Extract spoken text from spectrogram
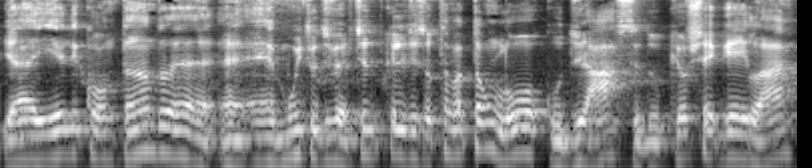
E aí ele contando é, é, é, muito divertido porque ele diz eu estava tão louco de ácido que eu cheguei lá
